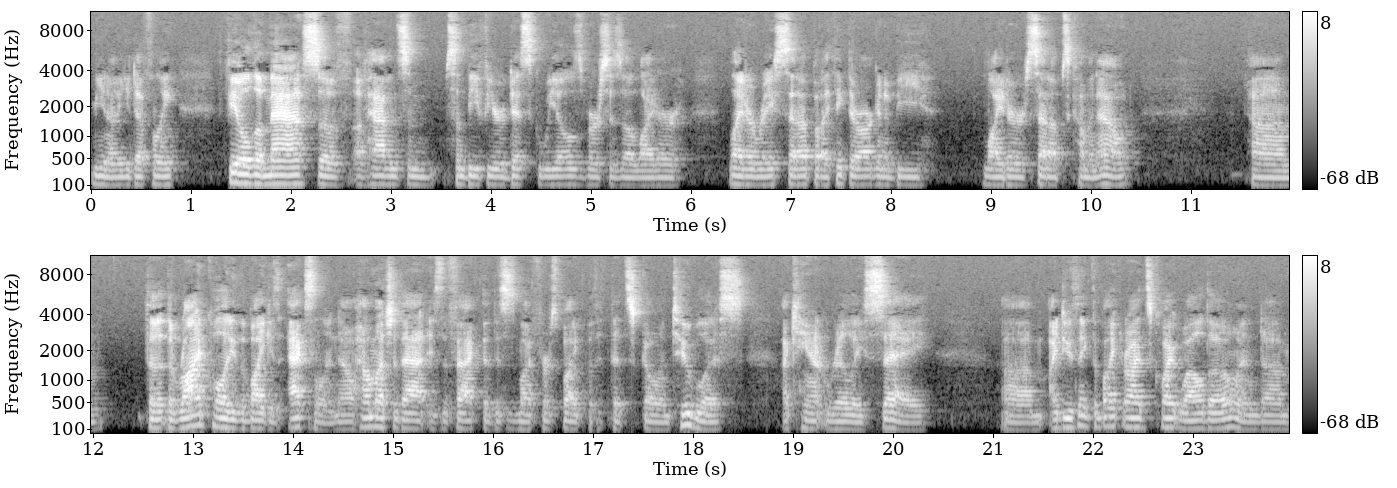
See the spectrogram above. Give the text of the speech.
you know, you definitely feel the mass of, of having some some beefier disc wheels versus a lighter lighter race setup. But I think there are going to be lighter setups coming out. Um, the the ride quality of the bike is excellent. Now, how much of that is the fact that this is my first bike that's going tubeless? I can't really say. Um, I do think the bike rides quite well though, and um,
